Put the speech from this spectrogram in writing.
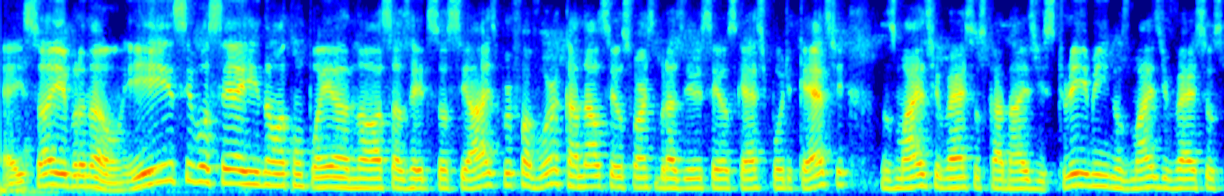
É isso aí, Brunão. E se você aí não acompanha nossas redes sociais, por favor, canal Salesforce Brasil e Salescast Podcast, nos mais diversos canais de streaming, nos mais diversos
